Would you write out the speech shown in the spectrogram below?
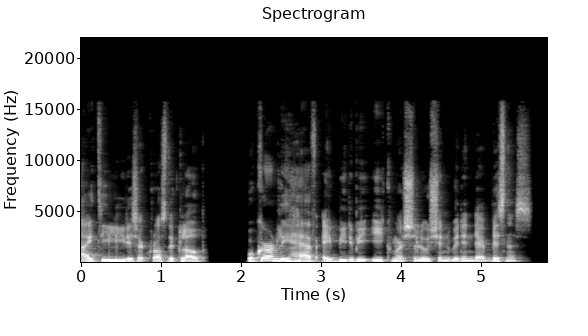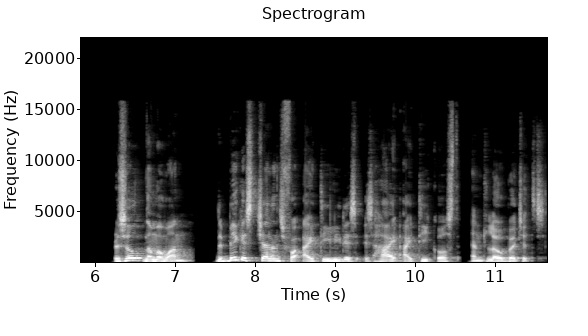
IT leaders across the globe who currently have a B2B e commerce solution within their business. Result number one the biggest challenge for IT leaders is high IT cost and low budgets.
